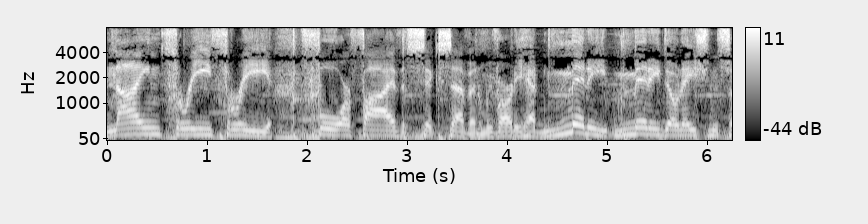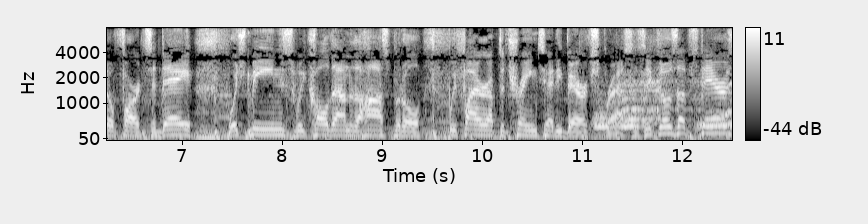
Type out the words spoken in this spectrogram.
933 4567. We've already had many, many donations so far today, which means we call down to the hospital. We fire up the train Teddy Bear Express. As it goes upstairs,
